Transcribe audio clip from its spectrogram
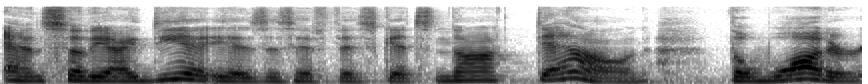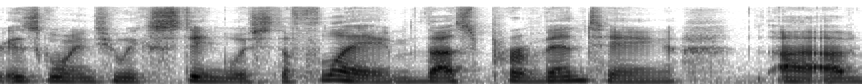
And so the idea is, is if this gets knocked down, the water is going to extinguish the flame, thus preventing uh, a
